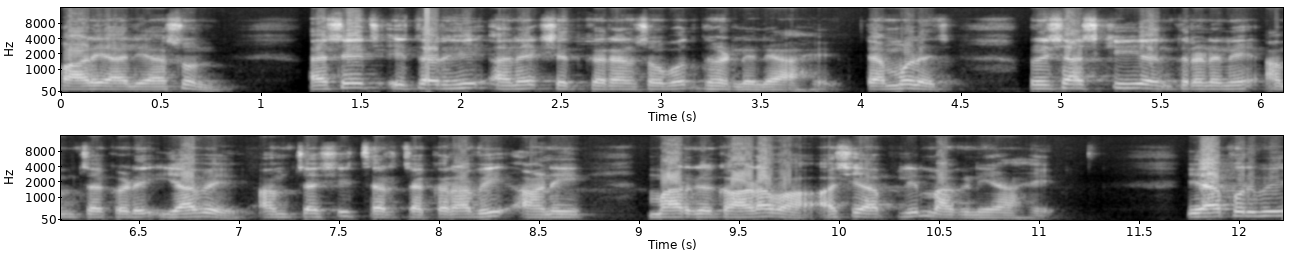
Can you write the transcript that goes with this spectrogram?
पाळी आली असून असेच इतरही अनेक शेतकऱ्यांसोबत घडलेले आहे. त्यामुळेच प्रशासकीय यंत्रणेने आमच्याकडे यावे आमच्याशी चर्चा करावी आणि मार्ग काढावा अशी आपली मागणी आहे. यापूर्वी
